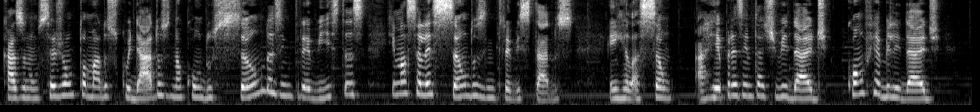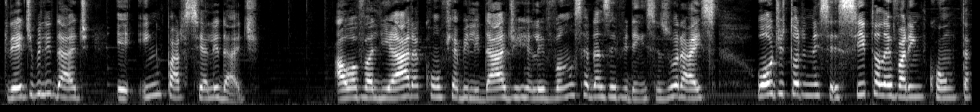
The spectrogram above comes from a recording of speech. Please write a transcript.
caso não sejam tomados cuidados na condução das entrevistas e na seleção dos entrevistados, em relação à representatividade, confiabilidade, credibilidade e imparcialidade. Ao avaliar a confiabilidade e relevância das evidências orais, o auditor necessita levar em conta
